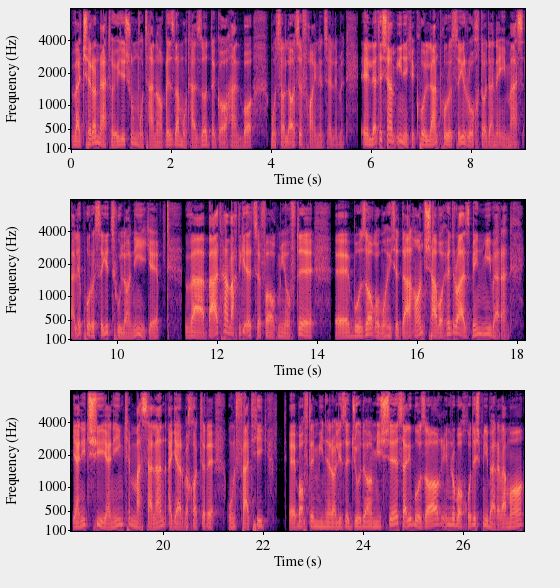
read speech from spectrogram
و چرا نتایجشون متناقض و متضاد گاهن با مطالعات finite element علتش هم اینه که کلا پروسه رخ دادن این مسئله پروسه طولانیه و بعد هم وقتی که اتفاق میفته بزاق و محیط دهان شواهد رو از بین می‌برن. یعنی چی؟ یعنی اینکه مثلا اگر به خاطر اون fatigue بافت mineralized جدا میشه سری بزاق این رو با خودش می‌بره و ما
